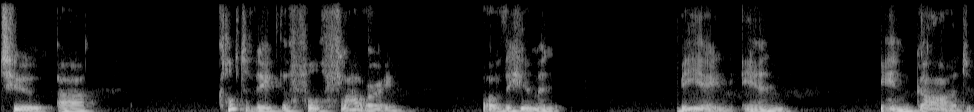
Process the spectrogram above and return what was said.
to uh, cultivate the full flowering of the human being in in God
